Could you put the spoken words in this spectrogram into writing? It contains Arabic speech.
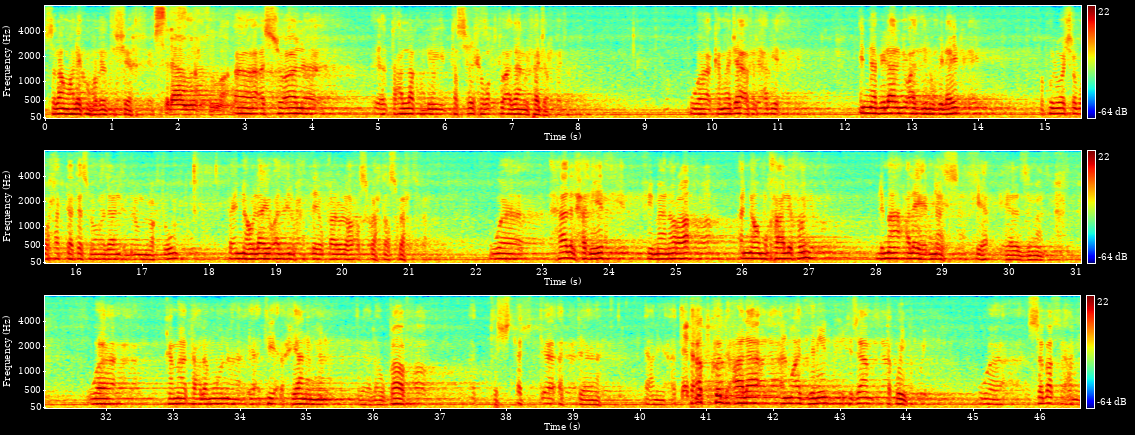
السلام عليكم فضيلة الشيخ. السلام ورحمة الله. آه السؤال يتعلق بتصحيح وقت أذان الفجر. وكما جاء في الحديث إن بلال يؤذن بليل فكلوا واشربوا حتى تسمعوا أذان ابن أم مكتوم فإنه لا يؤذن حتى يقال له أصبحت أصبحت. وهذا الحديث فيما نرى أنه مخالف لما عليه الناس في هذا الزمان. وكما تعلمون يأتي أحيانا من الأوقاف. يعني التأكد على المؤذنين بالتزام التقويم. وسبق يعني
